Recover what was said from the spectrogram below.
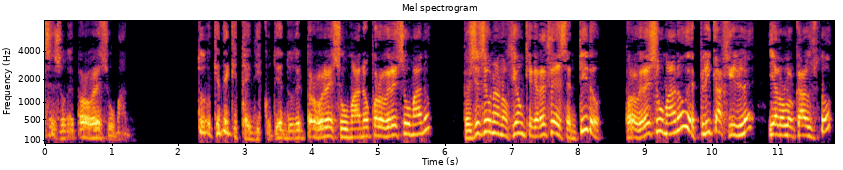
¿Qué es eso de progreso humano? ¿Todo, ¿Qué de qué estáis discutiendo? ¿Del progreso humano? ¿Progreso humano? Si esa es una noción que carece de sentido. ¿Progreso humano explica a Hitler y al holocausto?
